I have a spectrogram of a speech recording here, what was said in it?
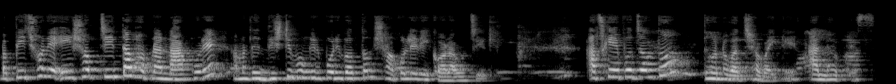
বা পিছনে এইসব চিন্তা ভাবনা না করে আমাদের দৃষ্টিভঙ্গির পরিবর্তন সকলেরই করা উচিত। আজকে এ পর্যন্ত, ধন্যবাদ সবাইকে। আল্লাহ হাফেজ।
